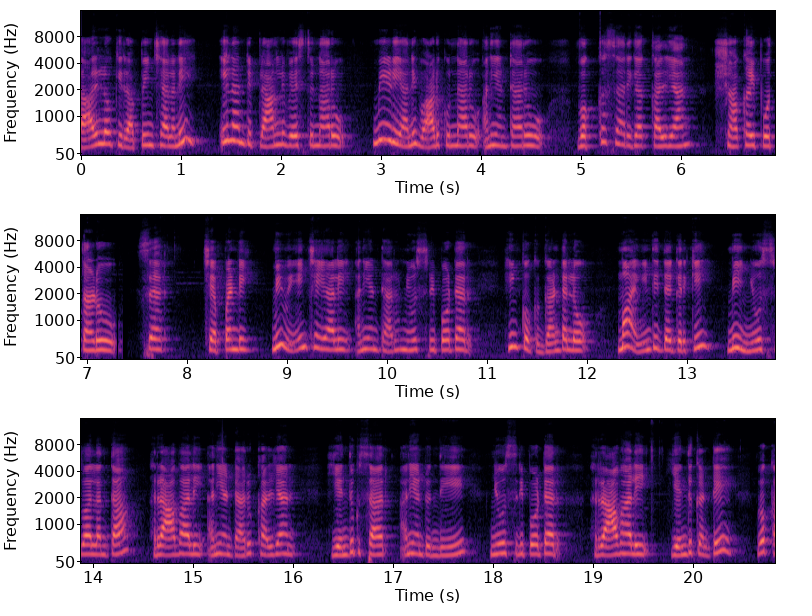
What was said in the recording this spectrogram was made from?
దారిలోకి రప్పించాలని ఇలాంటి ప్లాన్లు వేస్తున్నారు. మీడియాని వాడుకున్నారు అని అంటారు. ఒక్కసారిగా కళ్యాణ్ షాక్ అయిపోతాడు. సార్ చెప్పండి మేము ఏం చేయాలి అని అంటారు న్యూస్ రిపోర్టర్. ఇంకొక గంటలో మా ఇంటి దగ్గరికి మీ న్యూస్ వాళ్ళంతా రావాలి అని అంటారు కళ్యాణ్. ఎందుకు సార్ అని అంటుంది న్యూస్ రిపోర్టర్. రావాలి ఎందుకంటే ఒక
